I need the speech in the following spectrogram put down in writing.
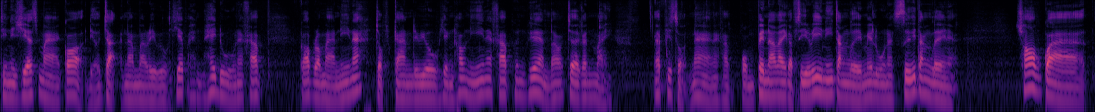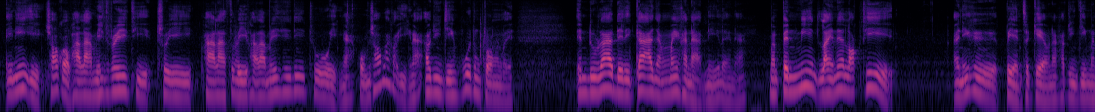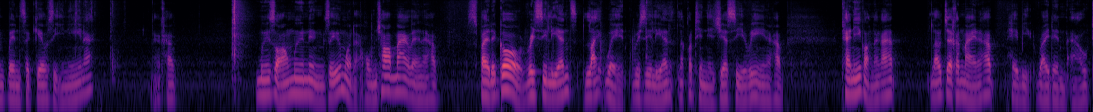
ทีนิเชียสมา ก็เดี๋ยวจะนำมารีวิวเทียบให้ดูนะครับ ก็ประมาณนี้นะ จบการรีวิวเพียงเท่านี้นะครับ เพื่อนๆ แล้วเจอกันใหม่ เอพิโซดหน้านะครับ ผมเป็นอะไรกับซีรีส์นี้จังเลยไม่รู้นะ ซื้อจังเลยเนี่ย ชอบกว่าไอ้นี่อีกชอบกว่าพารามิทรีทรีพาราทรีพารามิทรีทูอีกนะ ผมชอบมากกว่าอีกนะ เอาจริงๆ พูดตรงๆเลยเอนดูราเดลิก้ายังไม่ขนาดนี้เลยนะ มันเป็นมีดไลเนอร์ล็อกที่ อันนี้คือเปลี่ยนสเกลนะครับ จริง ๆ มันเป็นสเกลสีนี้นะนะครับ มือ 2 มือ 1 ซื้อหมดอะผมชอบมากเลยนะครับ Spider Go Resilience Lightweight Resilience แล้วก็ Tenacious Series นะครับ แค่นี้ก่อนนะครับ แล้วเจอกันใหม่นะครับ Heavy Raiden out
